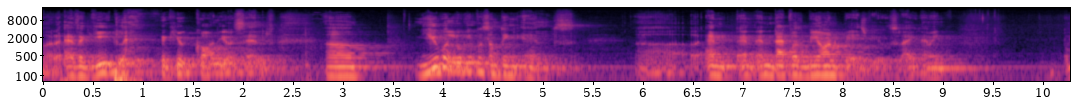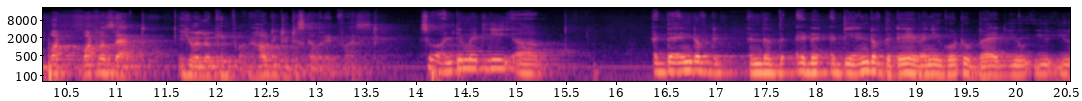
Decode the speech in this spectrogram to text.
or as a geek, like you call yourself, uh, you were looking for something else, uh, and, and and that was beyond page views, right? I mean, what what was that you were looking for? How did you discover it first? So ultimately, uh, at the end of the end of the, at, the, end of the day, when you go to bed, you, you you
